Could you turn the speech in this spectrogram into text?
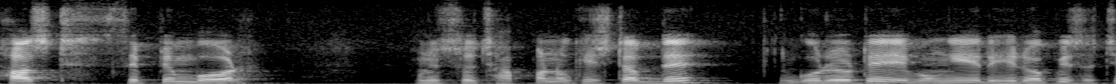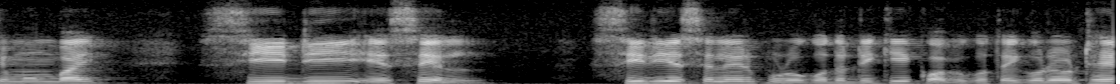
ফার্স্ট সেপ্টেম্বর উনিশশো ছাপ্পান্ন খ্রিস্টাব্দে গড়ে ওঠে এবং এর হেড অফিস হচ্ছে মুম্বাই। সিডিএসএল সিডিএসএল এর পুরো কথাটি কি, কবে কোথায় গড়ে ওঠে?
